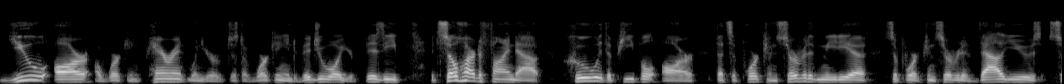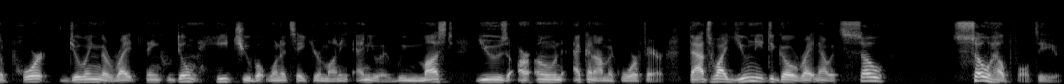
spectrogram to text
you are a working parent, when you're just a working individual, you're busy, it's so hard to find out who the people are that support conservative media, support conservative values, support doing the right thing, who don't hate you but want to take your money anyway. We must use our own economic warfare. That's why you need to go right now. It's so so helpful to you.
